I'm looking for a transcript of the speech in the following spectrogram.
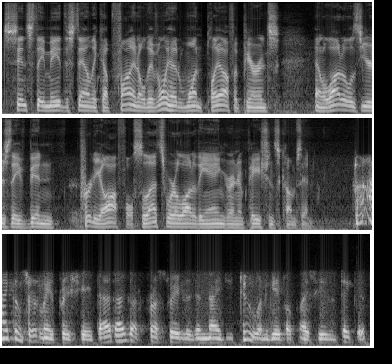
since they made the Stanley Cup final, they've only had one playoff appearance, and a lot of those years they've been pretty awful. So that's where a lot of the anger and impatience comes in. I can certainly appreciate that. I got frustrated in '92 when I gave up my season tickets.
